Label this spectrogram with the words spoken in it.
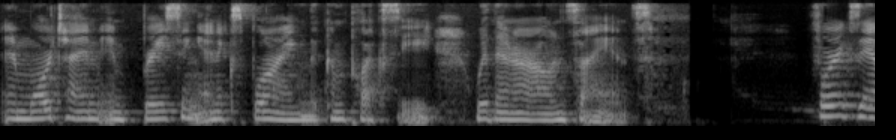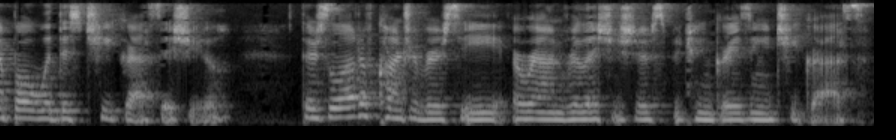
and more time embracing and exploring the complexity within our own science. For example, with this cheatgrass issue, there's a lot of controversy around relationships between grazing and cheatgrass.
